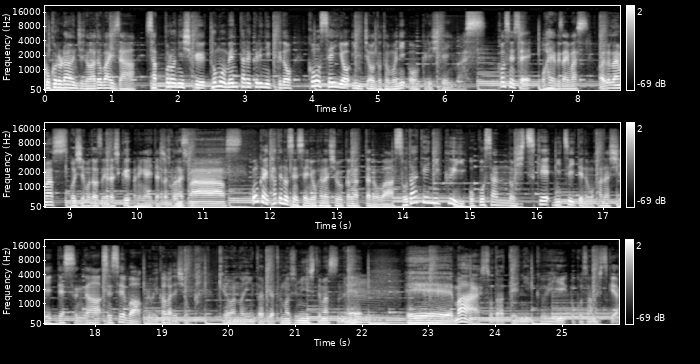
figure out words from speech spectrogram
心ラウンジのアドバイザー札幌西区友メンタルクリニックの高誠代院長とともにお送りしています。高先生おはようございますおはようございます。今週もどうぞよろしくお願いいたしますよろしくお願いします。今回立野先生にお話を伺ったのは育てにくいお子さんのしつけについてのお話ですが先生はこれはいかがでしょうか？今日のインタビューは楽しみにしてますね。うんえー、まあ育てにくいお子さんのしつけや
